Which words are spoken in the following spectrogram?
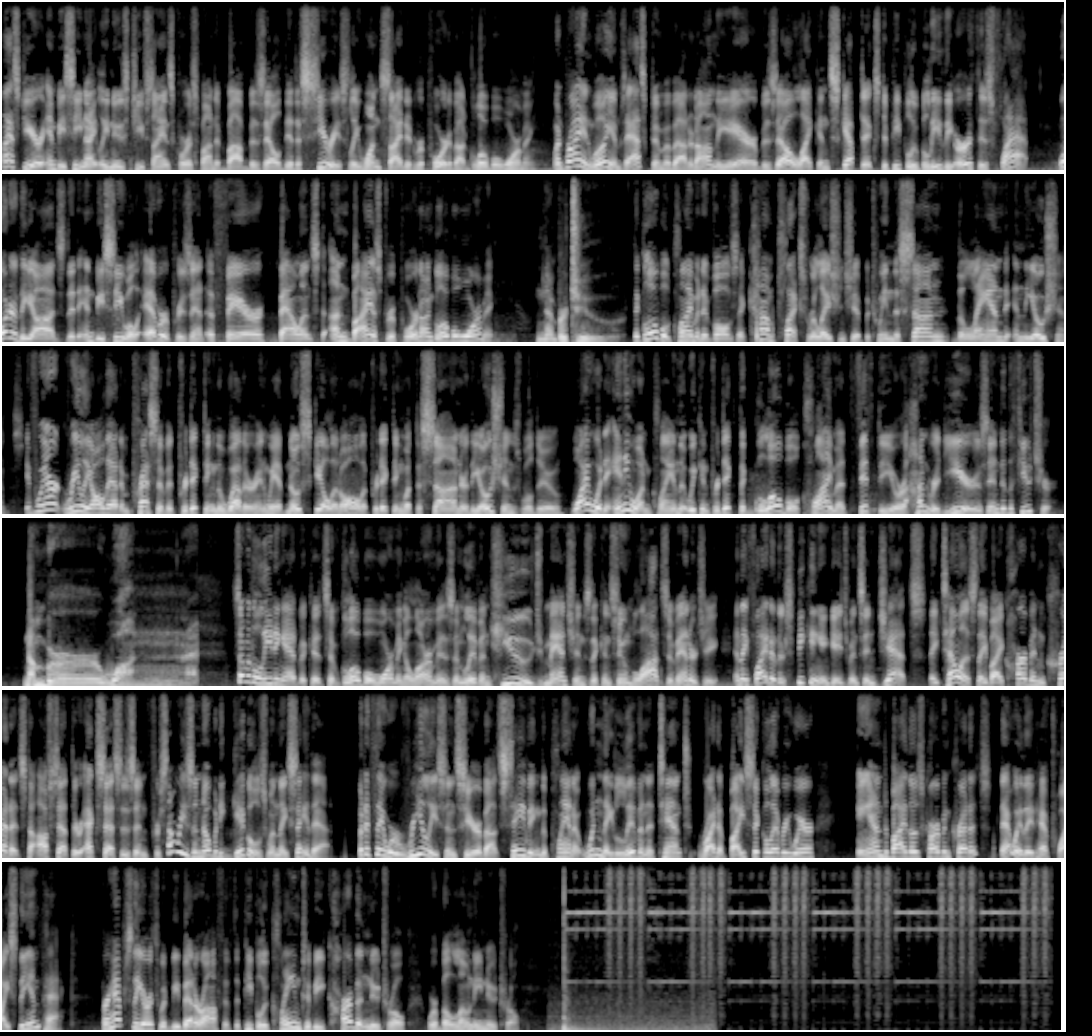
Last year, NBC Nightly News chief science correspondent Bob Bazell did a seriously one sided report about global warming. When Brian Williams asked him about it on the air, Bazell likened skeptics to people who believe the Earth is flat. What are the odds that NBC will ever present a fair, balanced, unbiased report on global warming? Number two. The global climate involves a complex relationship between the sun, the land, and the oceans. If we aren't really all that impressive at predicting the weather, and we have no skill at all at predicting what the sun or the oceans will do, why would anyone claim that we can predict the global climate 50 or 100 years into the future? Number one. Some of the leading advocates of global warming alarmism live in huge mansions that consume lots of energy, and they fly to their speaking engagements in jets. They tell us they buy carbon credits to offset their excesses, and for some reason nobody giggles when they say that. But if they were really sincere about saving the planet, wouldn't they live in a tent, ride a bicycle everywhere, and buy those carbon credits? That way they'd have twice the impact. Perhaps the Earth would be better off if the people who claim to be carbon neutral were baloney neutral.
